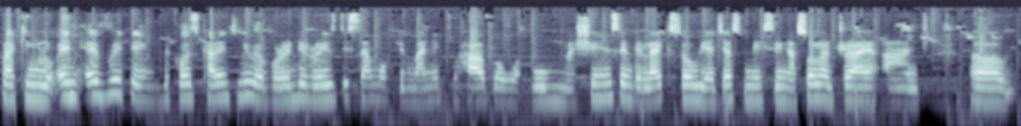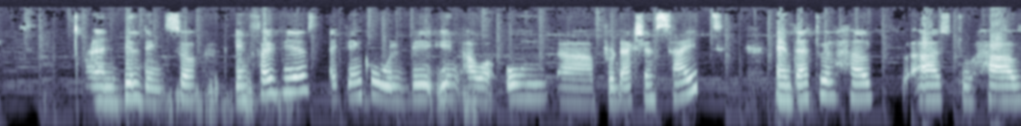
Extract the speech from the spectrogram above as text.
parking room, and everything. Because currently we have already raised some of the money to have our own machines and the like. So we are just missing a solar dryer and um, and building. So in five years, I think we will be in our own uh, production site, and that will help us to have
